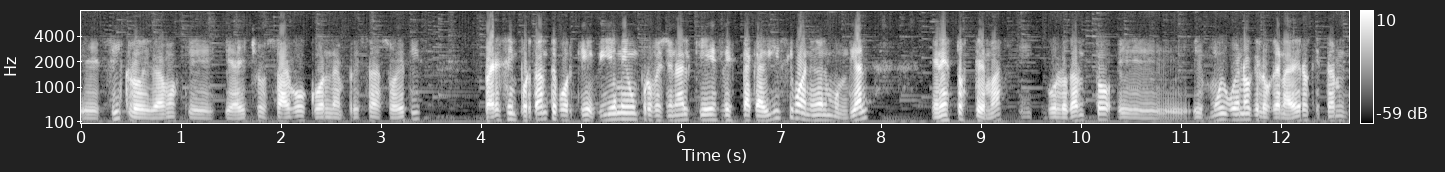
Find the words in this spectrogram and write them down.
eh, ciclo, digamos, que, ha hecho Sago con la empresa Zoetis, parece importante porque viene un profesional que es destacadísimo a nivel mundial en estos temas y por lo tanto eh, es muy bueno que los ganaderos que están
